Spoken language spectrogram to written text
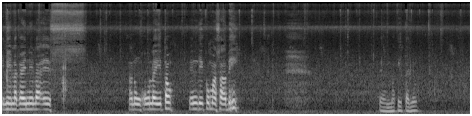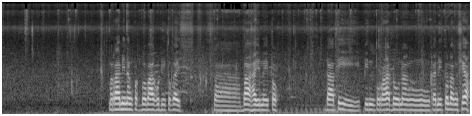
inilagay nila is anong kulay ito? Hindi ko masabi. Ayan makita nyo. Marami ng pagbabago dito guys sa bahay na ito. Dati pinturado ng ganito lang siya.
